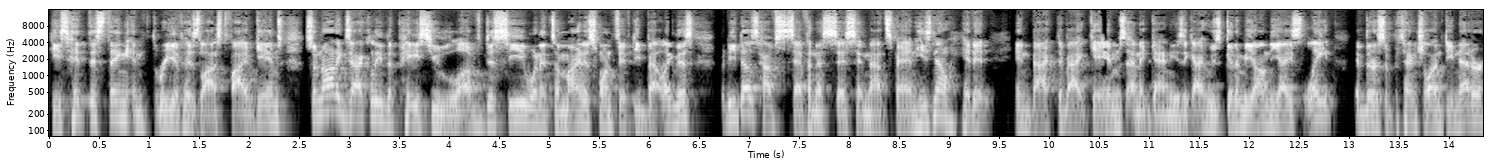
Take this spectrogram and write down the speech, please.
He's hit this thing in three of his last five games. So not exactly the pace you love to see when it's a minus 150 bet like this, but he does have seven assists in that span. He's now hit it in back to back games. And again, he's a guy who's going to be on the ice late if there's a potential empty netter.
